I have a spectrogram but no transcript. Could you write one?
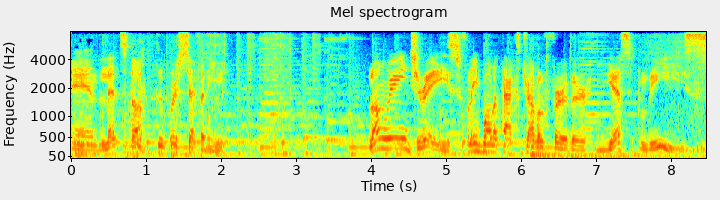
And let's talk to Persephone. Long range rays. Flame ball attacks travel further. Yes, please.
